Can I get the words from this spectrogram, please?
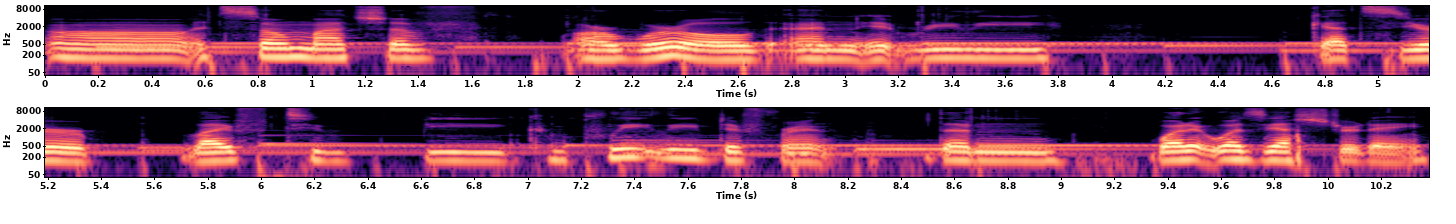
Uh, it's so much of our world, and it really gets your life to be completely different than what it was yesterday.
